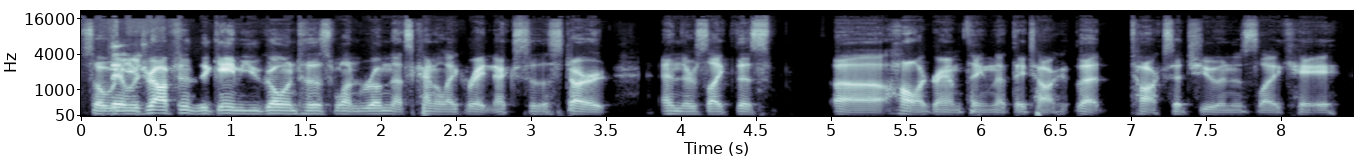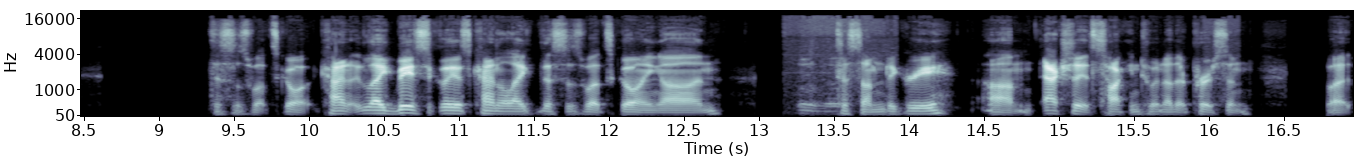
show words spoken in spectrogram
so when you would- dropped into the game you go into this one room that's kind of like right next to the start and there's like this uh hologram thing that they talk that talks at you and is like hey this is what's going kind of like basically it's kind of like this is what's going on Mhm. to some degree. Um, actually, it's talking to another person, but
